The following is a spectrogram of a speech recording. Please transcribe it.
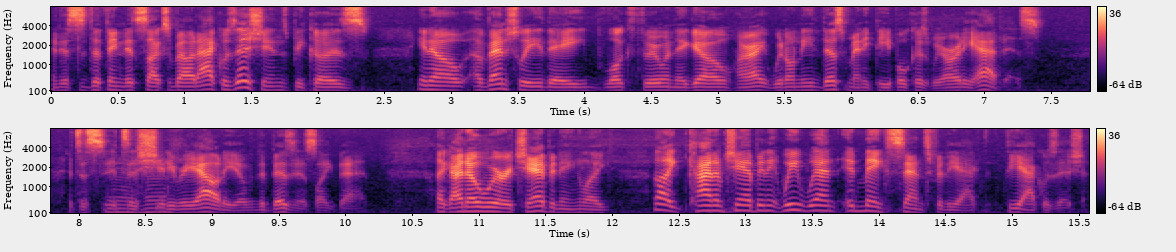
And this is the thing that sucks about acquisitions because you know eventually they look through and they go, all right, we don't need this many people because we already have this. It's a it's a mm-hmm. shitty reality of the business like that. Like I know we were championing like like kind of championing. We went. It makes sense for the act the acquisition,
